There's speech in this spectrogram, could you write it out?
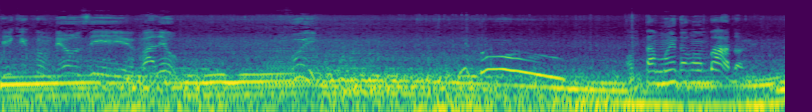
Fiquem com Deus e valeu! Fui! Uhul! Olha o tamanho da lombada, ó.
